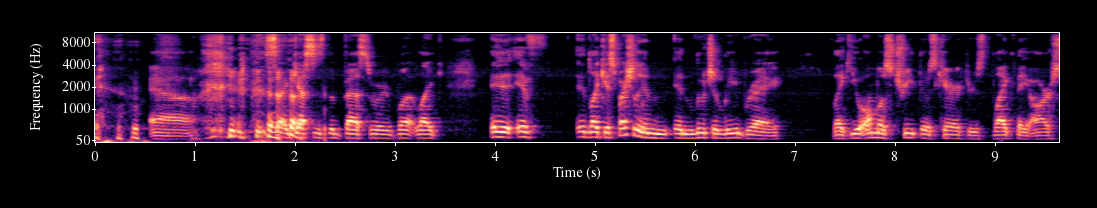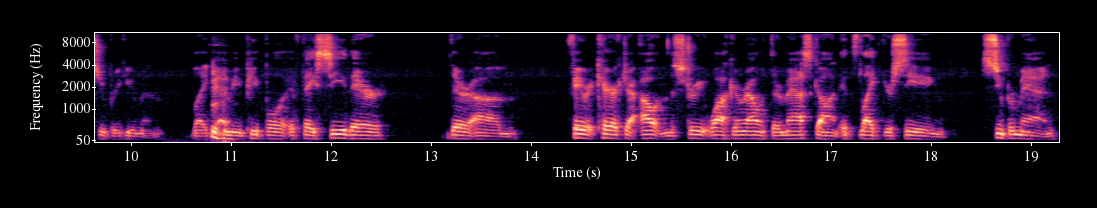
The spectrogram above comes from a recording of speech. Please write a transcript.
uh, so I guess is the best word, but like if it, like especially in in lucha libre, like you almost treat those characters like they are superhuman. Like I mean, people if they see their their um, favorite character out in the street walking around with their mask on, it's like you're seeing Superman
